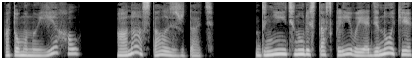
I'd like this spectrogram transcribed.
Потом он уехал, а она осталась ждать. Дни тянулись тоскливые и одинокие,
